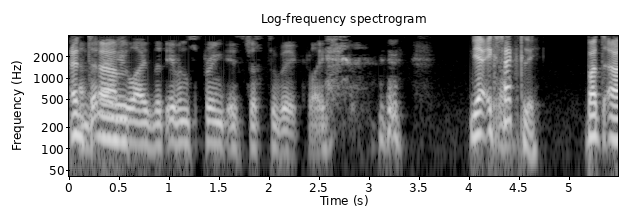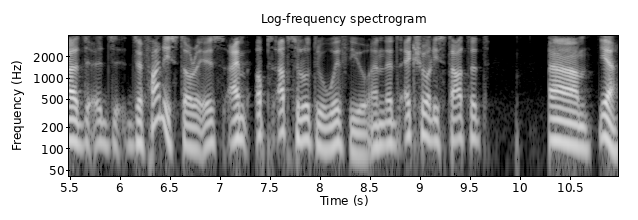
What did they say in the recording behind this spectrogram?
and, and then um, I realized that even Spring is just too big. Like, yeah, exactly. But uh, the, the, funny story is, I'm absolutely with you, and it actually started, um, yeah,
